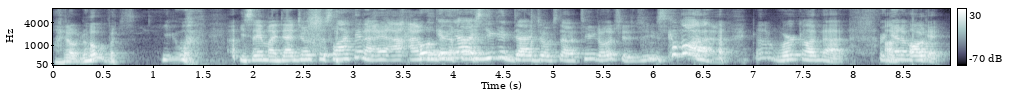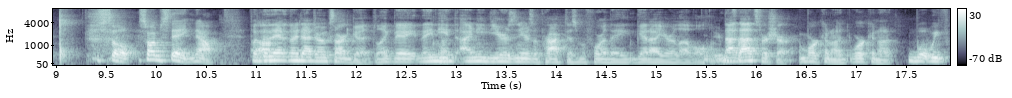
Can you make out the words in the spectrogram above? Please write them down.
I don't know, but You, you say my dad jokes are slacking? I, I, I will okay, yeah, first. you get dad jokes now too, don't you? Jeez. Come on. Gotta work on that. Forget Um, about- Okay, so so I'm staying now. But the, my dad jokes aren't good. Like they, they need I need years and years of practice before they get at your level. That, that's for sure. I'm working on working on it. What we've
